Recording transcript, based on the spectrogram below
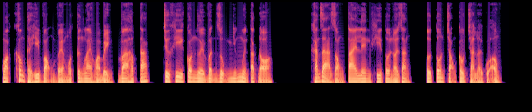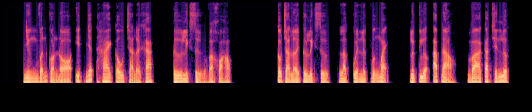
hoặc không thể hy vọng về một tương lai hòa bình và hợp tác trừ khi con người vận dụng những nguyên tắc đó. Khán giả dòng tai lên khi tôi nói rằng tôi tôn trọng câu trả lời của ông, nhưng vẫn còn đó ít nhất hai câu trả lời khác từ lịch sử và khoa học. Câu trả lời từ lịch sử là quyền lực vững mạnh, lực lượng áp đảo và các chiến lược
